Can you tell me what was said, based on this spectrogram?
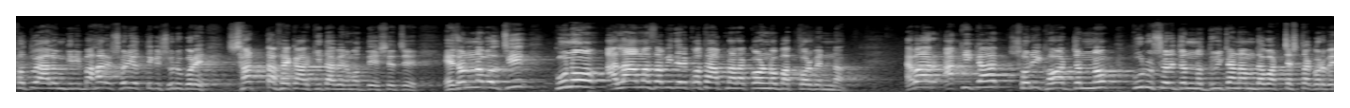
ফতুয়া আলমগিরি বাহারের শরীয়ত থেকে শুরু করে সাতটা ফেকার কিতাবের মধ্যে এসেছে। এজন্য বলছি, কোনো আলা মাজাবিদের কথা আপনারা কর্ণপাত করবেন না। এবার আকিকার শরিক হওয়ার জন্য, পুরুষের জন্য দুইটা নাম দেওয়ার চেষ্টা করবে।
